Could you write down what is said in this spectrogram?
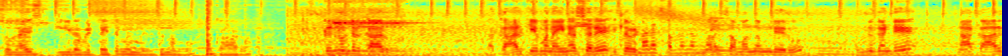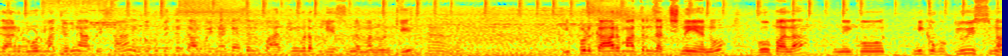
సో గైజ్ ఈడ పెట్టయితే మేము వెళ్తున్నాము కారు. ఇక్కడ ఉంటుంది కారు. ఆ కార్కి ఏమైనా అయినా సరే ఇట్లా మనకు సంబంధం లేరు ఎందుకంటే నా కార్ కారు రోడ్ మధ్యలోనే ఆపేసిన ఇంకొక పెద్ద కార్ పోయిందంటే అసలు పార్కింగ్ కూడా ప్లేస్ ఉంది మనోనికి ఇప్పుడు కార్ మాత్రం చచ్చినాయను గోపాల నీకు నీకు ఒక క్లూ ఇస్తున్నా.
